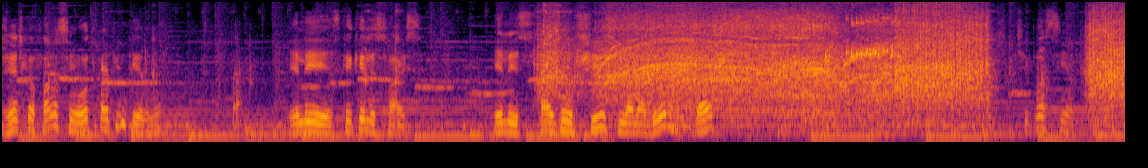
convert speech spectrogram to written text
gente que eu falo assim, outro carpinteiro, né? Eles, o que que eles fazem? Eles fazem um X na madeira, certo? Tipo assim, ó.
